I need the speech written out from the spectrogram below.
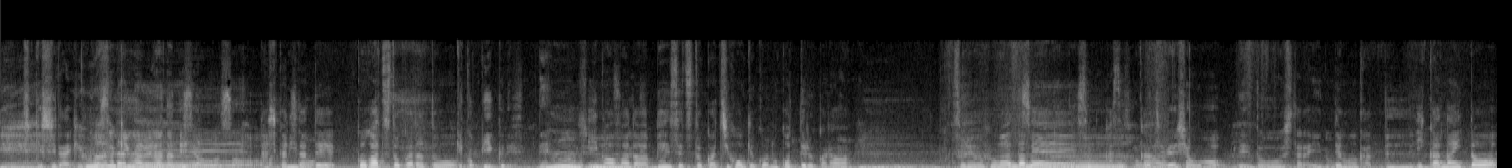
時期次第。結構先まで。なんですよそう。確かにだって5月とかだと結構ピークですよね、うん、今がね。まだ面接とか地方局は残ってるから、うん。それは不安だね。そそうっかそっモかチベーションをねどうしたらいいのでもかって。ね行かないと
